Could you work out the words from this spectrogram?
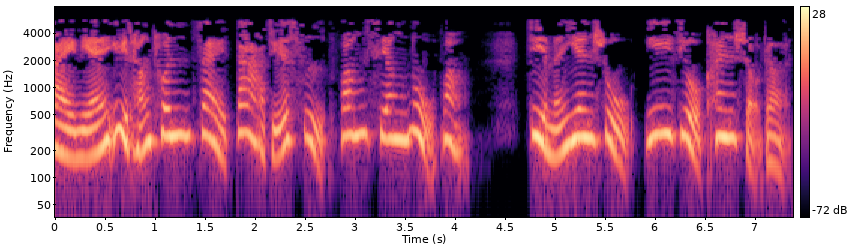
百年玉堂春在大觉寺芳香怒放，蓟门烟树依旧看守着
